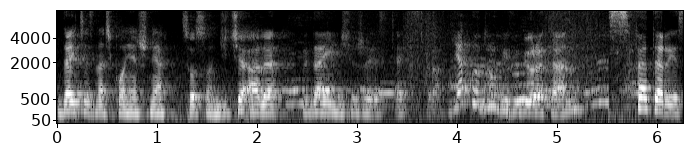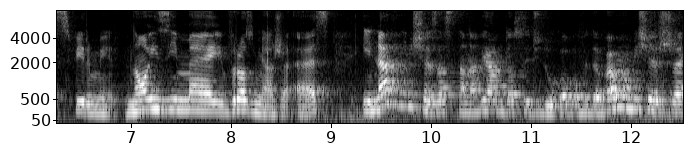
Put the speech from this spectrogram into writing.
Dajcie znać koniecznie, co sądzicie, ale wydaje mi się, że jest ekstra. Jako drugi wybiorę ten. Sweter jest z firmy Noisy May w rozmiarze S i nad nim się zastanawiałam dosyć długo, bo wydawało mi się, że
